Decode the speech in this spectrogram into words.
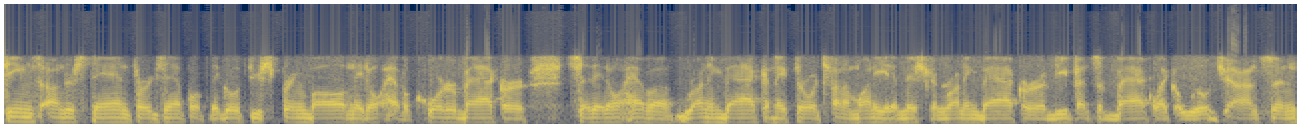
teams understand, for example, if they go through spring ball and they don't have a quarterback, or say they don't have a running back and they throw a ton of money at a Michigan running back or a defensive back like a Will Johnson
